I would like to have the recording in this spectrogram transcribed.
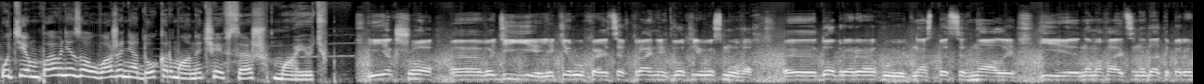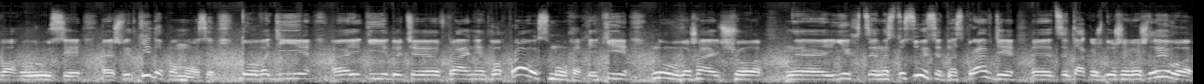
Утім, певні зауваження до керманичей все ж мають. І якщо е, водії, які рухаються в крайніх двох лівих смугах, е, добре реагують на спецсигнали і намагаються надати перевагу у русі е, швидкій допомозі, то водії, які їдуть в крайніх двох правих смугах, які ну вважають, що їх це не стосується, насправді це також дуже важливо.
